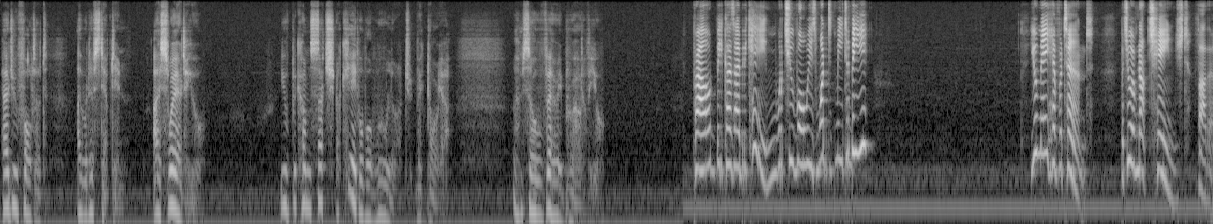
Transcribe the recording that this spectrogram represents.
Had you faltered, I would have stepped in. I swear to you. You've become such a capable ruler, Victoria. I'm so very proud of you. Proud because I became what you've always wanted me to be? You may have returned, but you have not changed, Father.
